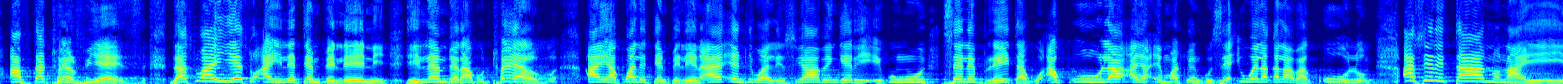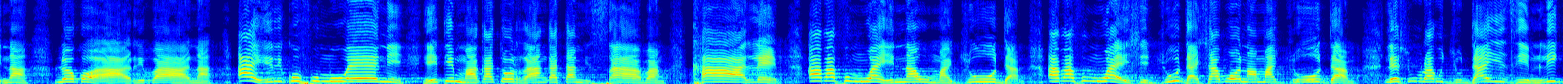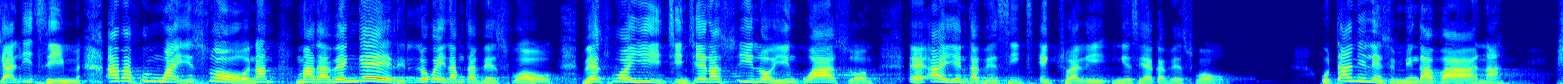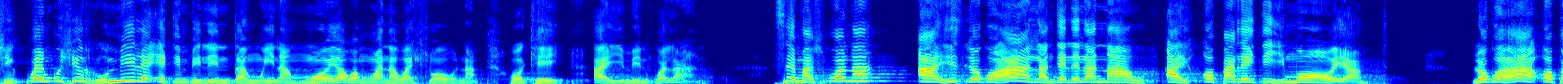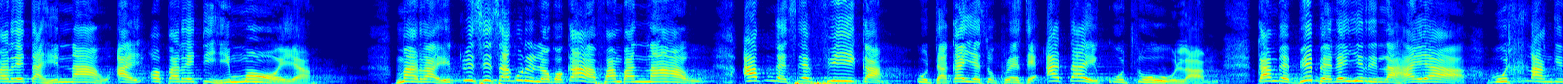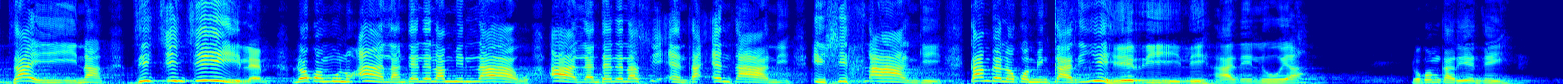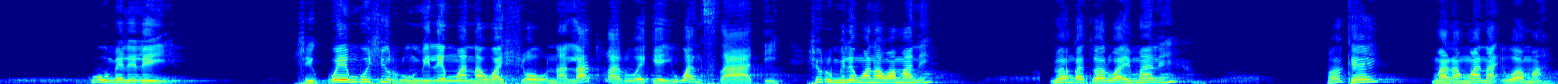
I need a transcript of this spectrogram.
after 12 years that's why yesu a yi le tempeleni hi lembe ra vu-12 a ya kwale tempeleni a ya endliwa leswiya vengeri i ku n'wi celebrata ku a kula a ya emahlweni ku se i wela ka lavakulu a swi ri tano na hina loko ha ha ri vana a hi hi ri ku fumiweni hi timhaka to rhanga ta misava khale a va fumiwa hi nawu majuda a va fumiwa hi xijuda xa vona majuda leswi vulaka judaism legalism a va fumiwa hi swona mara vengeri loko hi languta vhesi 4 vhesi 4 yi hi cincela swilo hinkwaswo um a hi yeni ka vhesi 6 actually hi nge se ya ka vhesi 4 kutani leswi mi nga vana xikwembu xi rhumile etimbilwini ta n'wina moya wa n'wana wa xona okay a hi yimeni kwalano se ma swi vona a hi loko ha ha landzelela nawu a hi operate hi moya loko ha ha operate hi nawu a hi operate hi moya mara hi twisisa ku ri loko ka ha famba nawu a ku nge se fika ku ta ka yesu kreste a ta hi kutsula kambe bibele yi ri lahaya vuhlangi bya hina byi cincile loko munhu a ha landzelela milawu a ha landzelela swiendlaendlani i xihlangi kambe loko minkarhi yi herile haleluya loko minkarhi yi endle yini ku humelele yini xikwembu xi rhumile n'wana wa xona laha tswariweke hi wansati xi rhumile n'wana wa mani loyi a nga tswariwa hi mani okay mara n'wana i wa mani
